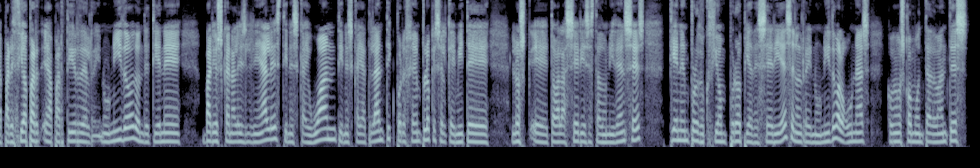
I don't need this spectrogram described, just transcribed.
apareció a, partir del Reino Unido, donde tiene varios canales lineales. Tiene Sky One, tiene Sky Atlantic, por ejemplo, que es el que emite los, eh, todas las series estadounidenses. Tienen producción propia de series en el Reino Unido, algunas, como hemos comentado antes,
